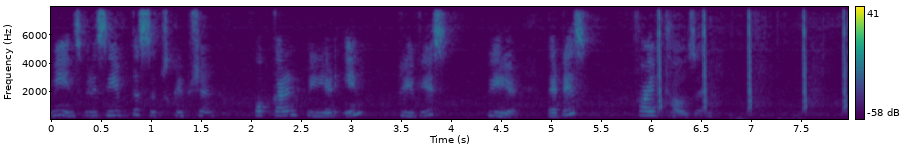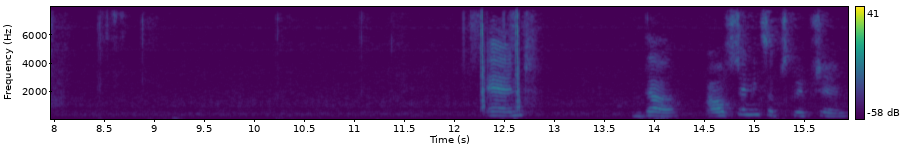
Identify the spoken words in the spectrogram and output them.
means we received the subscription for current period in previous period. That is 5000 and the outstanding subscription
